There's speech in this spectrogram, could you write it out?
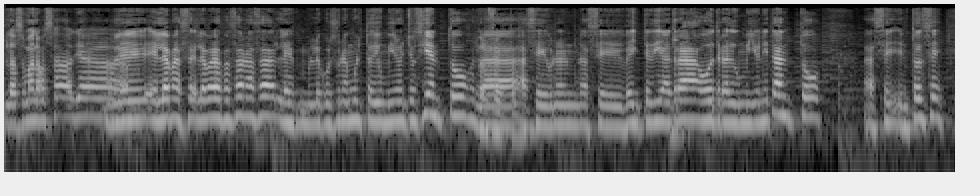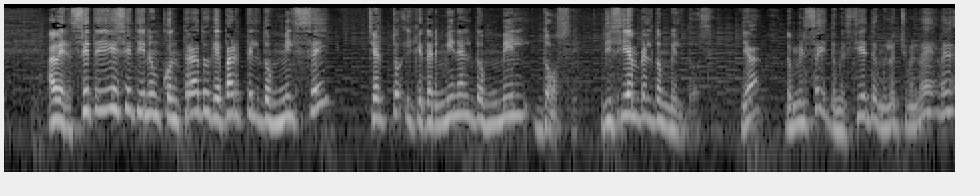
La semana pasada ya... Le, en la, la semana pasada le, le cursó una multa de 1.800.000, la- Perfecto. hace, una- hace 20 días atrás otra de un millón y tanto. Hace, entonces, a ver, CTS tiene un contrato que parte el 2006, ¿cierto? Y que termina el 2012, diciembre del 2012, ¿ya? 2006, 2007, 2008, 2009,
